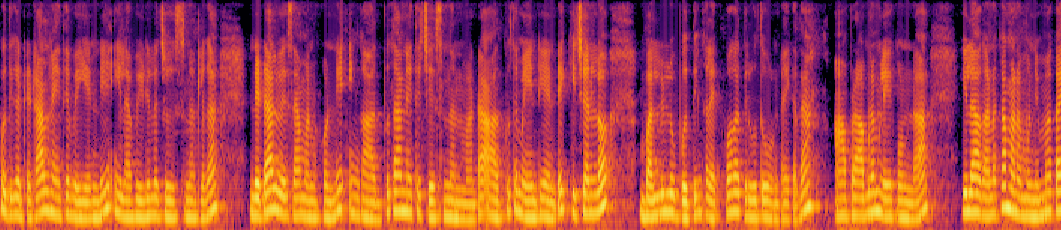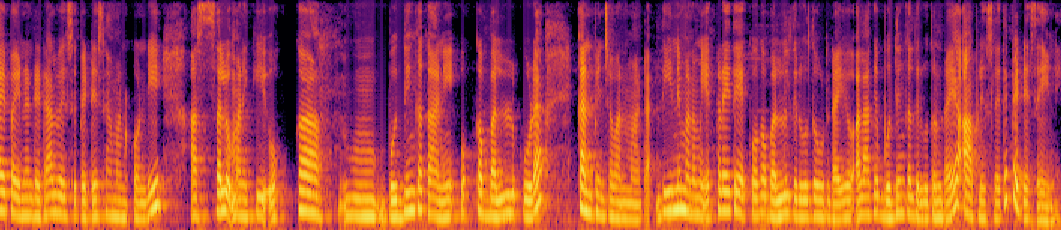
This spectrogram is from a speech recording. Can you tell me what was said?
కొద్దిగా డెటాల్ని అయితే వేయండి. ఇలా వీడియోలో చూస్తున్నట్లుగా డెటాల్ వేసామనుకోండి ఇంకా అద్భుతాన్ని అయితే చేసిందనమాట ఆ అద్భుతం ఏంటి అంటే కిచెన్లో బల్లులు బొద్దింకలు ఎక్కువగా తిరుగుతూ ఉంటాయి కదా. ఆ ప్రాబ్లం లేకుండా ఇలా గనక మనము నిమ్మకాయ పైన డెటాల్ వేసి పెట్టేసామనుకోండి అస్సలు మనకి ఒక్క బొద్దింక కానీ ఒక్క బల్లులు కూడా కనిపించవన్నమాట. దీన్ని మనం ఎక్కడైతే ఎక్కువగా బల్లులు తిరుగుతూ ఉంటాయో అలాగే బొద్దింకలు తిరుగుతుంటాయో ఆ ప్లేస్లో అయితే పెట్టేసేయండి.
